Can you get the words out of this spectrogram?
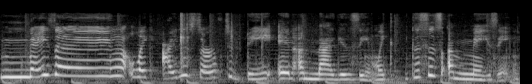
amazing. Like I deserve to be in a magazine. Like this is amazing.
